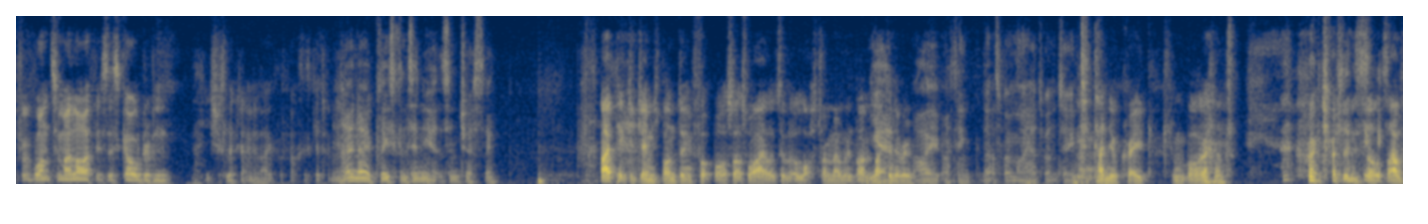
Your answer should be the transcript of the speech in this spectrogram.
for once in my life, is this goal-driven. He's just looking at me like, "The fuck's this kid? No, no, please continue. It's interesting. I pictured James Bond doing football, so that's why I looked a little lost for a moment. But I'm back in the room. I, I think that's where my head went to. Daniel Craig kicking the ball around. Josh insults how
